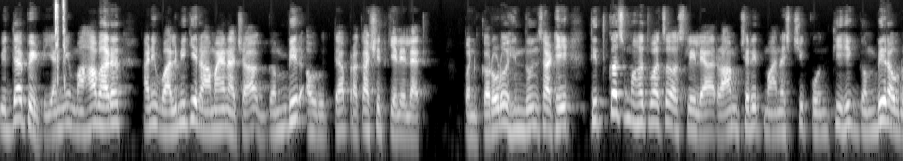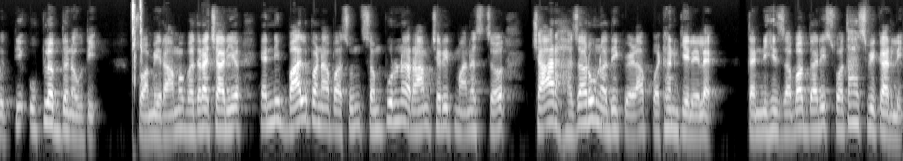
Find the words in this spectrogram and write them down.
विद्यापीठ यांनी महाभारत आणि वाल्मिकी रामायणाच्या गंभीर आवृत्त्या प्रकाशित केलेल्या आहेत. पण करोडो हिंदूंसाठी तितकंच महत्त्वाचं असलेल्या रामचरित मानसची कोणतीही गंभीर आवृत्ती उपलब्ध नव्हती. स्वामी रामभद्राचार्य यांनी बालपणापासून संपूर्ण रामचरित मानसचं चार हजारहून अधिक वेळा पठन केलेलं आहे. त्यांनी ही जबाबदारी स्वतः स्वीकारली.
